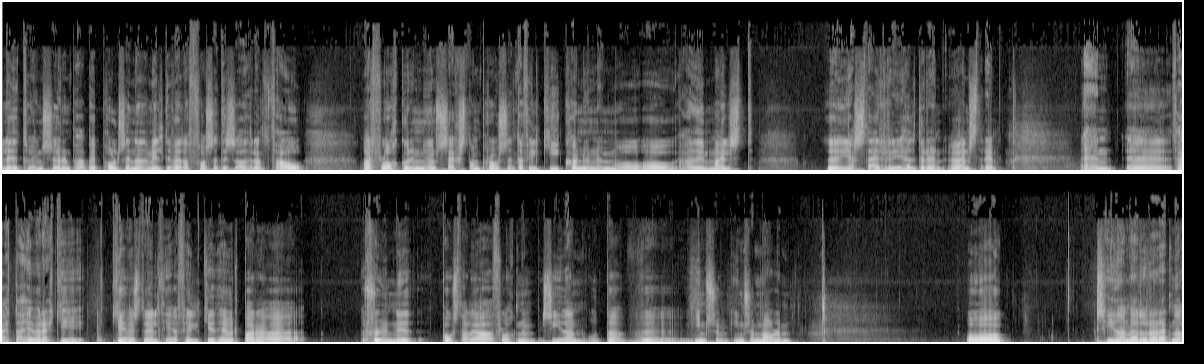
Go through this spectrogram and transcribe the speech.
leðtógin Sören Pape Pólsen að hann vildi vera fósatisráður að þá var flokkurinn með um 16% fylgi í könnunum og, og hafi mælst Uh, já, stærri heldur en venstri en uh, þetta hefur ekki gefist vel því að fylgið hefur bara hrunið bókstálega af floknum síðan út af ímsum uh, málum. Og síðan verður að refna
